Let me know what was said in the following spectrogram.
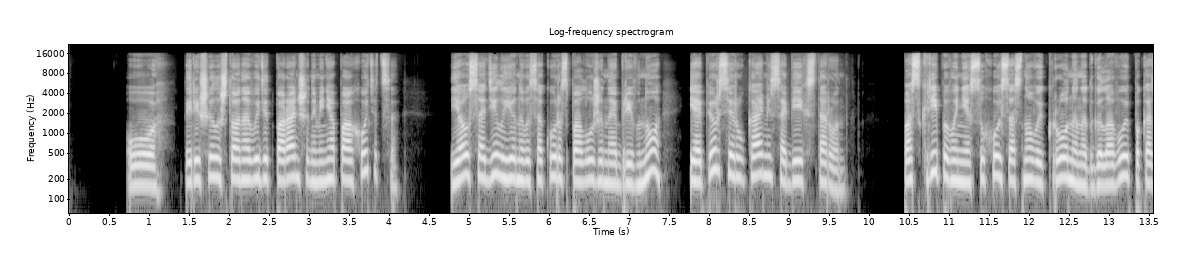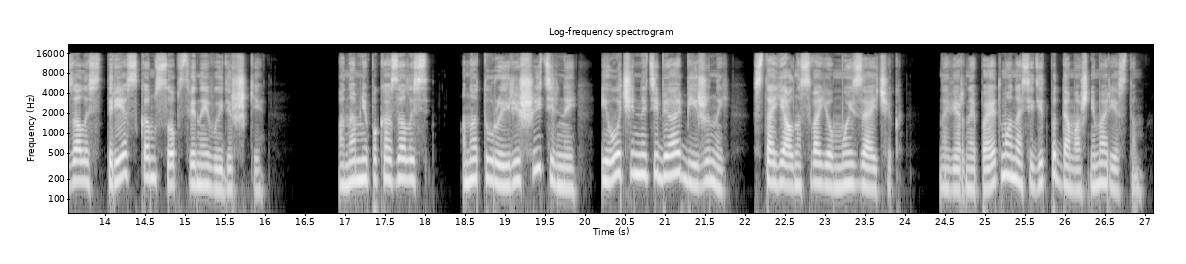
«О, ты решила, что она выйдет пораньше на меня поохотиться?» Я усадил ее на высоко расположенное бревно и оперся руками с обеих сторон. Поскрипывание сухой сосновой кроны над головой показалось треском собственной выдержки. Она мне показалась натурой решительной и очень на тебя обиженной, стоял на своем мой зайчик. Наверное, поэтому она сидит под домашним арестом.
